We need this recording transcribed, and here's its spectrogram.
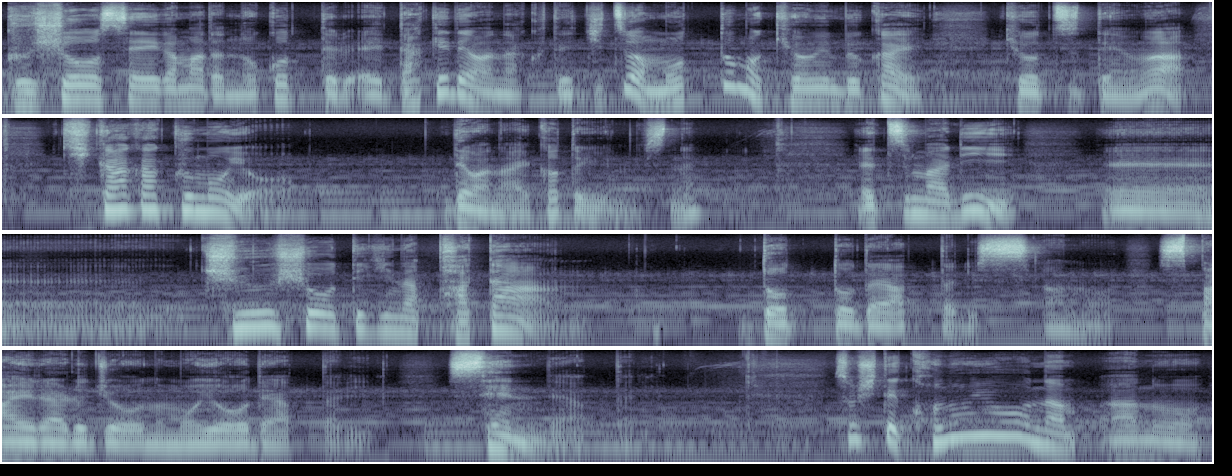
具象性がまだ残ってる絵だけではなくて実は最も興味深い共通点は幾何学模様ではないかというんですね。えつまり、えー、抽象的なパターンドットであったりあのスパイラル状の模様であったり線であったりそしてこのようなあの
